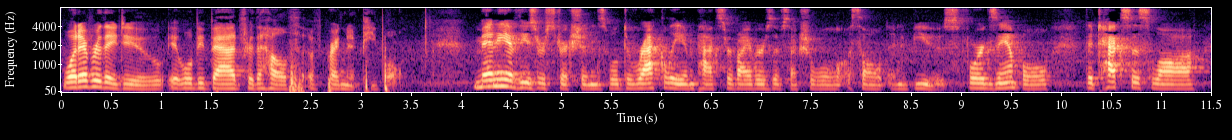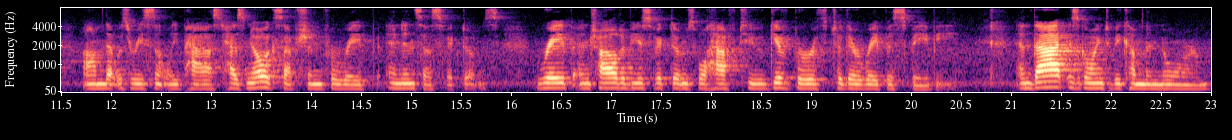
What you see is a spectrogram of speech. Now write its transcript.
Whatever they do, it will be bad for the health of pregnant people. Many of these restrictions will directly impact survivors of sexual assault and abuse. For example, the Texas law um, that was recently passed has no exception for rape and incest victims. Rape and child abuse victims will have to give birth to their rapist baby. And that is going to become the norm,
